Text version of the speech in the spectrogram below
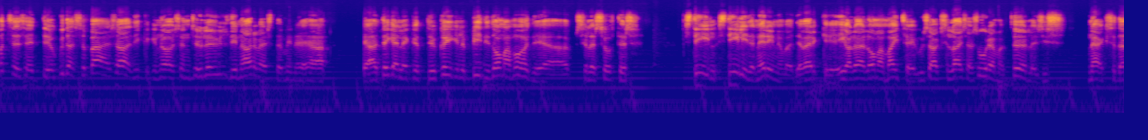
otseselt ju kuidas sa pähe saad ikkagi, no see on see üleüldine arvestamine ja, ja tegelikult ju kõigile biidid omamoodi ja selles suhtes stiil, stiilid on erinevad ja värki, igalühel oma maitse ja kui saaks selle asja suuremalt tööle, siis näeks seda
